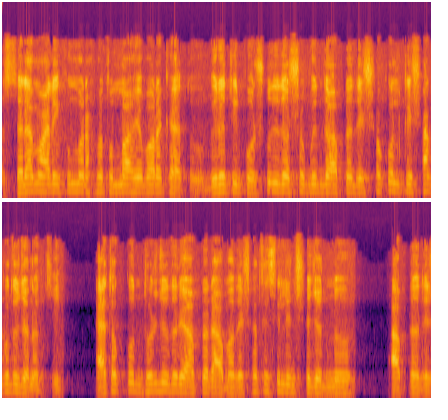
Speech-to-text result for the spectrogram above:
আসসালামু আলাইকুম রহমতুল্লাহ বারাকাত বিরতির পর শুধু দর্শকবৃন্দ, আপনাদের সকলকে স্বাগত জানাচ্ছি। এতক্ষণ ধৈর্য ধরে আপনারা আমাদের সাথে ছিলেন, সেজন্য আপনাদের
